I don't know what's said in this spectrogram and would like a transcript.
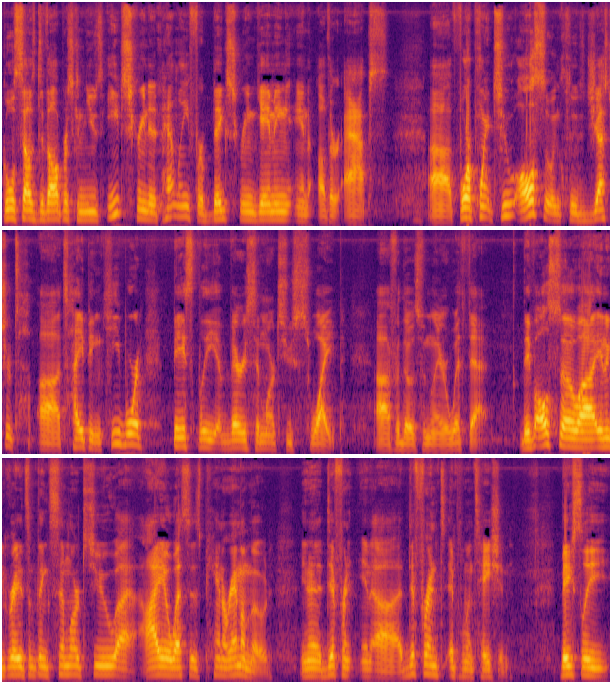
Google says developers can use each screen independently for big screen gaming and other apps. Uh, 4.2 also includes gesture uh, typing keyboard, basically very similar to Swype uh, for those familiar with that. They've also uh, integrated something similar to uh, iOS's panorama mode in a different in a different implementation. Basically,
